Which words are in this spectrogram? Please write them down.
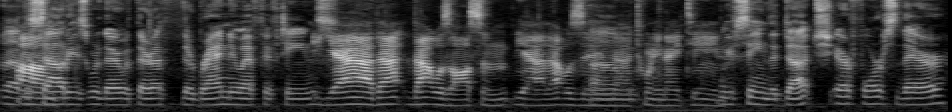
Uh, the Um, Saudis were there with their F, their brand new F-15s. Yeah, that that was awesome. Yeah, that was in uh, Um, 2019. We've seen the Dutch Air Force there.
